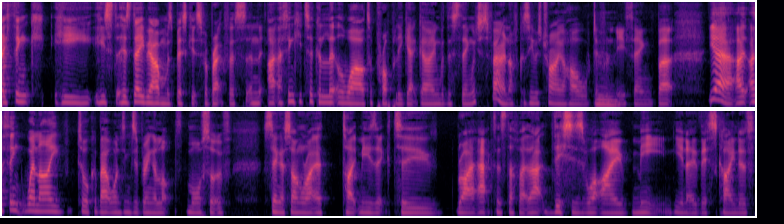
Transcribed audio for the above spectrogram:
I think he he's, his debut album was Biscuits for Breakfast, and I, I think he took a little while to properly get going with this thing, which is fair enough because he was trying a whole different Mm. new thing. But yeah, I, I think when I talk about wanting to bring a lot more sort of singer songwriter type music to riot act and stuff like that, this is what I mean. You know, this kind of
